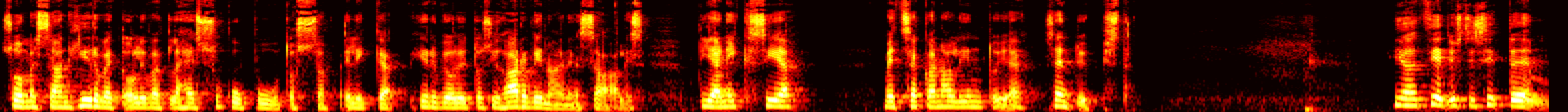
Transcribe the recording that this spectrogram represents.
Suomessaan hirvet olivat lähes sukupuutossa, eli hirvi oli tosi harvinainen saalis. Jäniksiä, metsäkanalintuja, sen tyyppistä. Ja tietysti sitten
